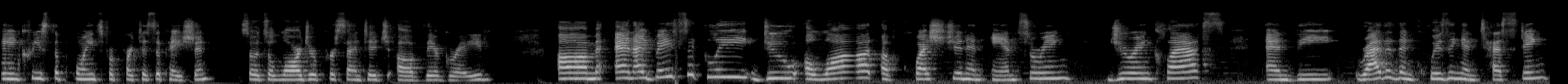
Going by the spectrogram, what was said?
increase the points for participation. So it's a larger percentage of their grade. Um, and I basically do a lot of question and answering during class. And the rather than quizzing and testing,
